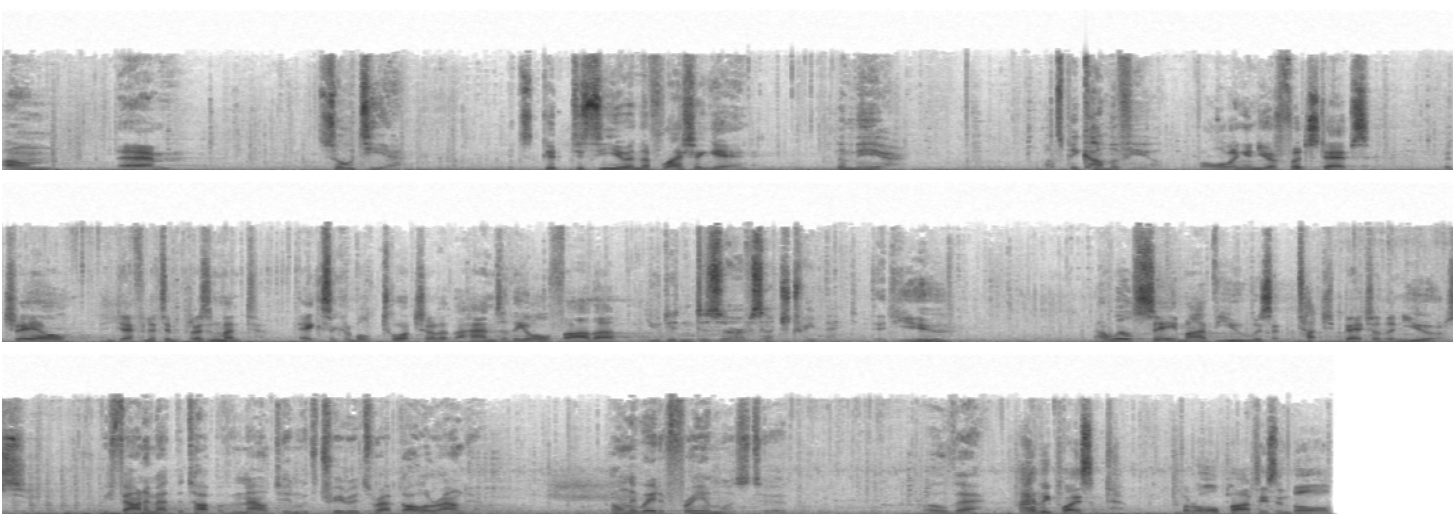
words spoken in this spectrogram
Um, Um, so Tyr, it's good to see you in the flesh again. Mimir, what's become of you? Following in your footsteps. Betrayal, indefinite imprisonment, execrable torture at the hands of the Allfather. You didn't deserve such treatment. Did you? I will say, my view was a touch better than yours. we found him at the top of a mountain with tree roots wrapped all around him. The only way to free him was to... well, that. Highly pleasant, for all parties involved.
